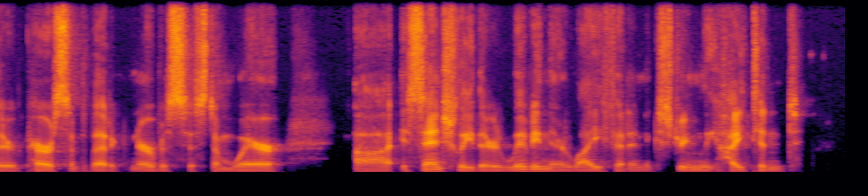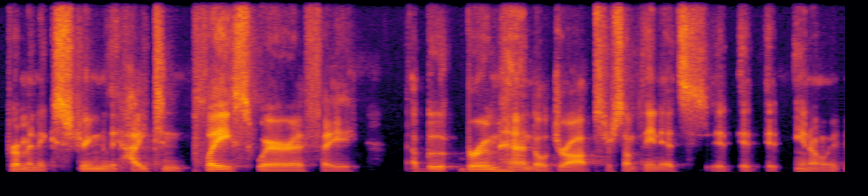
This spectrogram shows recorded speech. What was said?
their parasympathetic nervous system where uh, essentially they're living their life at an extremely heightened from an extremely heightened place where if a a broom handle drops or something it's it, it, it you know it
